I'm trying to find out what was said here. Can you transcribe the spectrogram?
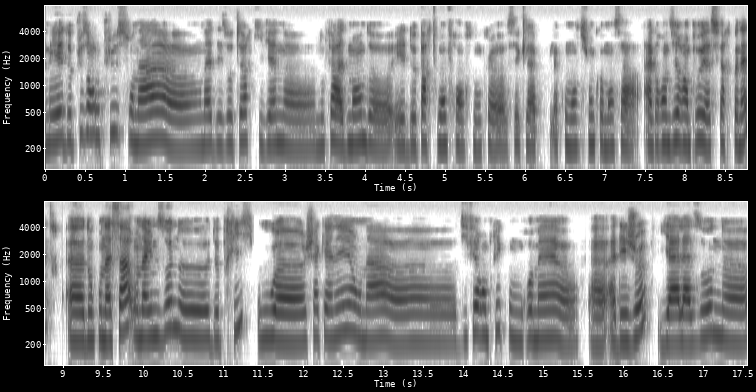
mais de plus en plus, on a on a des auteurs qui viennent nous faire la demande et de partout en France. Donc c'est que la, la convention commence à, à grandir un peu et à se faire connaître. Donc on a ça, on a une zone de prix où euh, chaque année on a euh, différents prix qu'on remet euh, à, des jeux. Il y a la zone euh,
